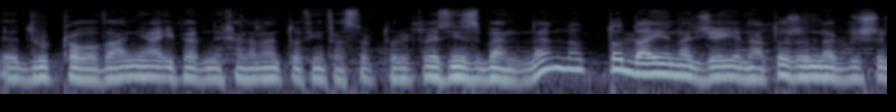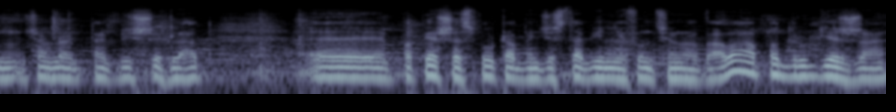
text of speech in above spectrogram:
e, dróg kołowania i pewnych elementów infrastruktury, które jest niezbędne. No, to daje nadzieję na to, że w najbliższym, ciągu najbliższych lat e, po pierwsze spółka będzie stabilnie funkcjonowała, a po drugie, że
